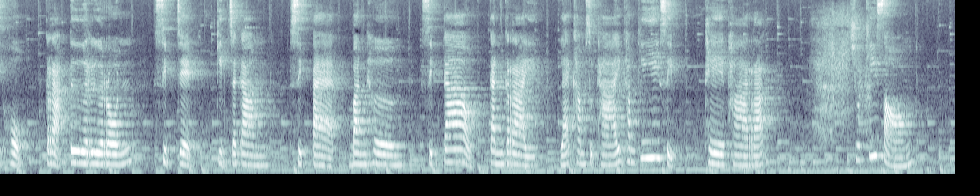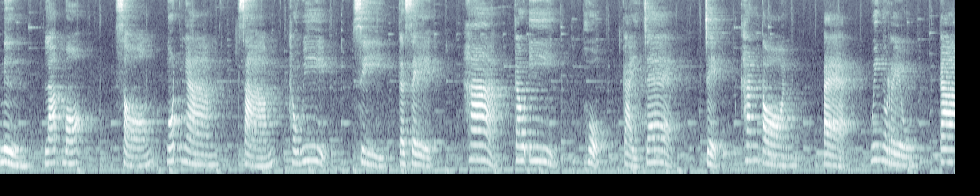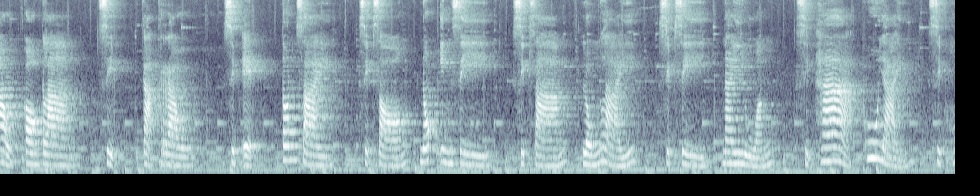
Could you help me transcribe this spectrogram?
16. กระตือรือร้น 17. กิจกรรม 18. บันเทิง 19. กันไกล และคำสุดท้ายคำที่ 20 เทพารักษ์ชุดที่ 2 1. ละเมาะ 2. งดงาม 3. ทวีป 4. เกษตร 5. เก้าอี้ 6. ไก่แจ้ 7. ขั้นตอน 8. วิ่งเร็ว 9. กองกลาง 10. กะเพรา 11. ต้นไทร 12. นกอินทรี 13. หลงไหล 14. ในหลวง 15. ผู้ใหญ่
